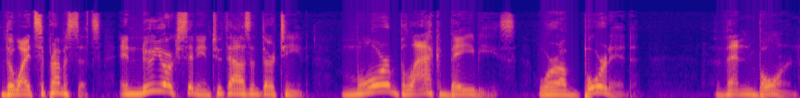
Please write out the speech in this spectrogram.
the white supremacists. In New York City in 2013, more black babies were aborted than born.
